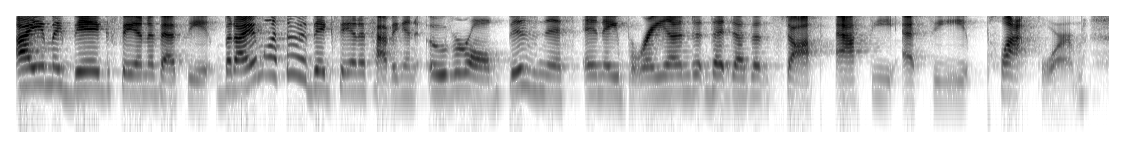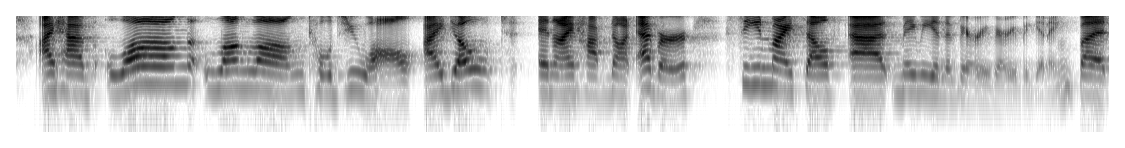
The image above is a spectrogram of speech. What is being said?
I am a big fan of Etsy, but I am also a big fan of having an overall business and a brand that doesn't stop at the Etsy platform. I have long, long, long told you all, I don't, and I have not ever seen myself at maybe in the very, very beginning, but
